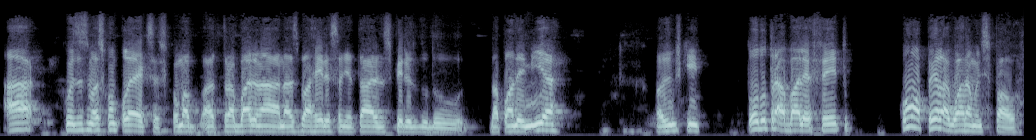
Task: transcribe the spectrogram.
a coisas mais complexas, como a, a trabalho na, nas barreiras sanitárias no período do, da pandemia. Nós vimos que todo o trabalho é feito com apelo à guarda municipal.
